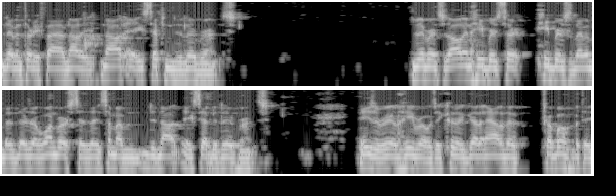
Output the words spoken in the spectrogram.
11:35, not a, not accepting deliverance. Deliverance is all in Hebrews Hebrews 11, but there's a one verse that says that some of them did not accept deliverance. These are real heroes. They could have gotten out of the trouble, but they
